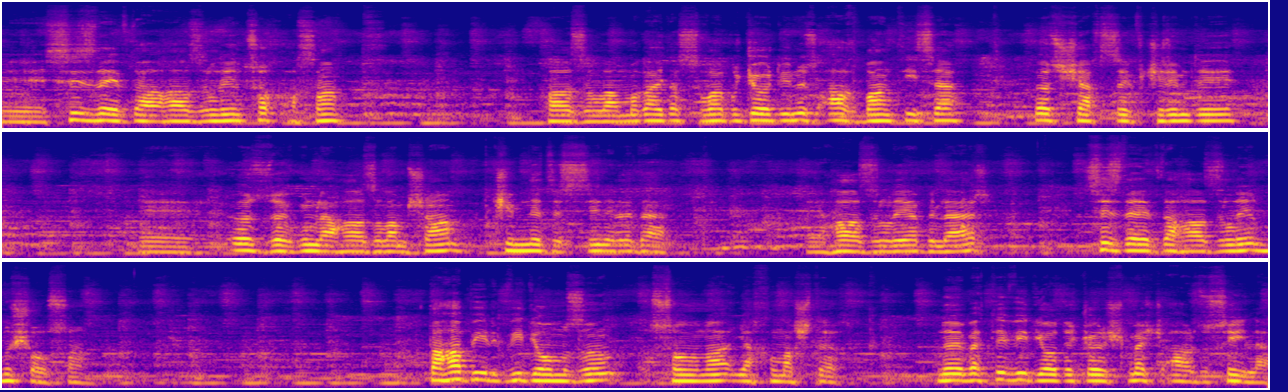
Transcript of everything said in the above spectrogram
E, siz de evde hazırlayın. Çok asan hazırlanma qaydası var. Bu gördüğünüz ağ bantı isə öz şəxsi fikrimdir. E, öz zövqümlə hazırlamışam. Kim necə istəyir elə də e, hazırlaya bilər. Siz de evde hazırlayın. Nuş olsun. Daha bir videomuzun sonuna yaxınlaşdıq. Növbəti videoda görüşmək arzusu ilə.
